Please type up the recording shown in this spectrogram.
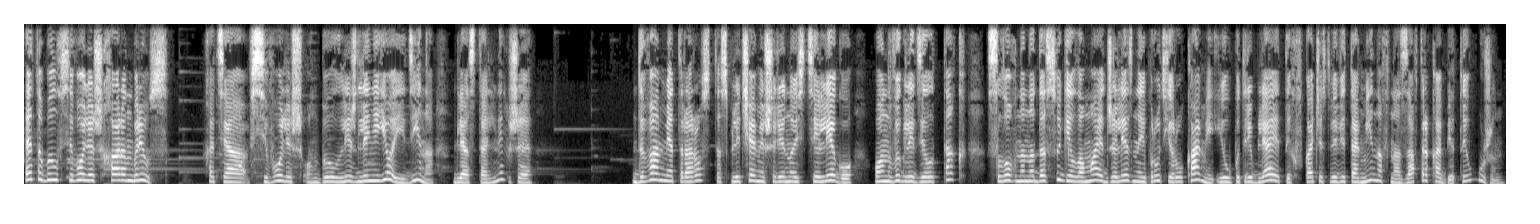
Это был всего лишь Харрен Брюс, хотя всего лишь он был лишь для нее и Дина, для остальных же... Два метра роста с плечами шириной с телегу, он выглядел так, словно на досуге ломает железные прутья руками и употребляет их в качестве витаминов на завтрак, обед и ужин.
